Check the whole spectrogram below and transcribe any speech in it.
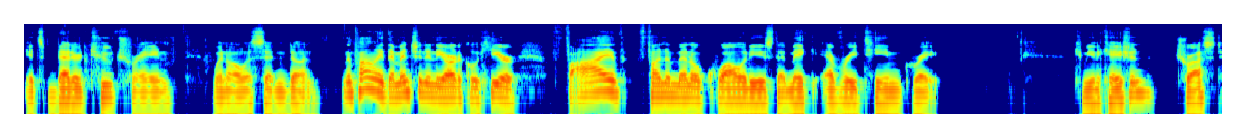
It's better to train when all is said and done. And finally, they mentioned in the article here five fundamental qualities that make every team great communication, trust,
